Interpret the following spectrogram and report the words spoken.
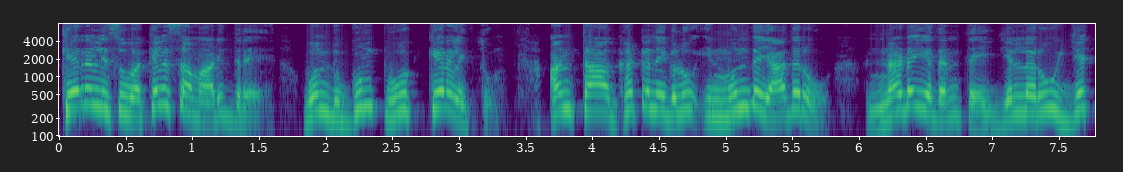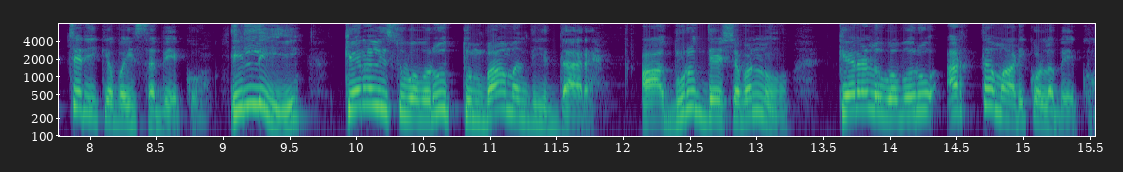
ಕೆರಳಿಸುವ ಕೆಲಸ ಮಾಡಿದ್ರೆ ಒಂದು ಗುಂಪು ಕೆರಳಿತ್ತು. ಅಂಥ ಘಟನೆಗಳು ಇನ್ಮುಂದೆಯಾದರೂ ನಡೆಯದಂತೆ ಎಲ್ಲರೂ ಎಚ್ಚರಿಕೆ ವಹಿಸಬೇಕು. ಇಲ್ಲಿ ಕೆರಳಿಸುವವರು ತುಂಬಾ ಮಂದಿ ಇದ್ದಾರೆ. ಆ ದುರುದ್ದೇಶವನ್ನು ಕೆರಳುವವರು ಅರ್ಥ ಮಾಡಿಕೊಳ್ಳಬೇಕು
